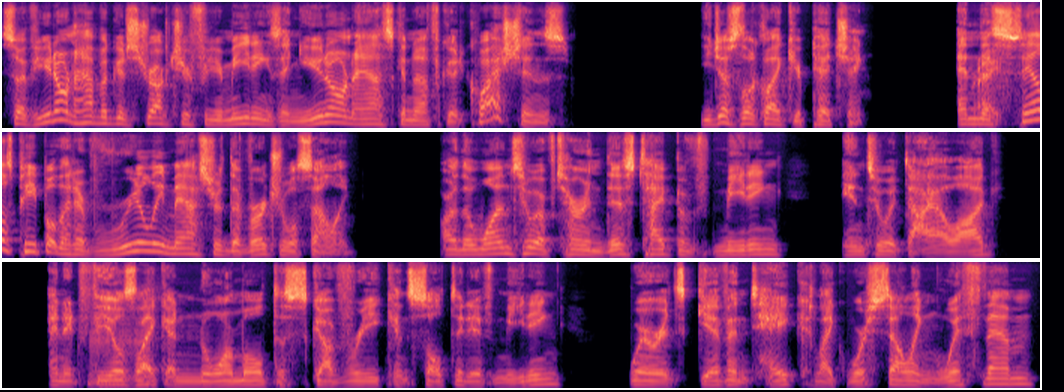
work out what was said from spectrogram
so if you don't have a good structure for your meetings and you don't ask enough good questions you just look like you're pitching and the Right. salespeople that have really mastered the virtual selling are the ones who have turned this type of meeting into a dialogue and it feels Mhm. like a normal discovery consultative meeting where it's give and take like we're selling with them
